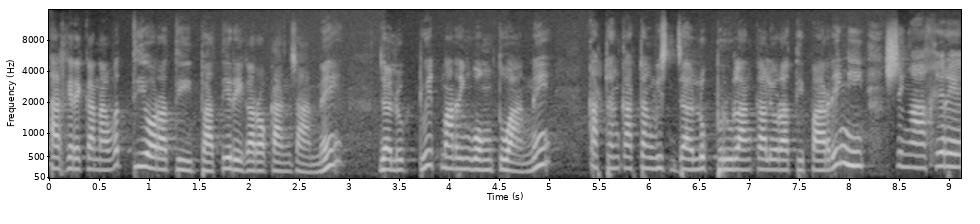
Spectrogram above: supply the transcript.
Akhirnya karena wedi ora dibatiri karo kancane jaluk duit maring wong tuane. Kadang-kadang wis jaluk berulang kali ora diparingi sing akhirnya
